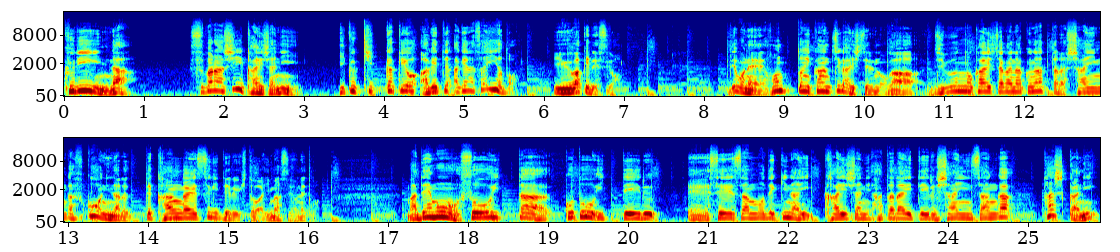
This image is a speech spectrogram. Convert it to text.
クリーンな素晴らしい会社に行くきっかけをあげてあげなさいよというわけですよ。でもね本当に勘違いしてるのが自分の会社がなくなったら社員が不幸になるって考えすぎてる人はいますよねと。まあでもそういったことを言っている、えー、生産もできない会社に働いている社員さんが確かに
